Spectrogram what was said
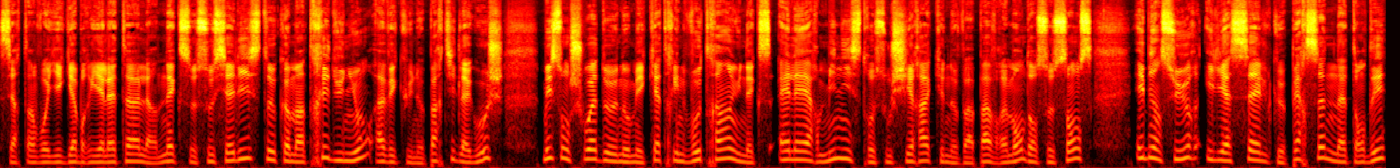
Certains voyaient Gabriel Attal, un ex-socialiste, comme un trait d'union avec une partie de la gauche, mais son choix de nommer Catherine Vautrin, une ex-LR ministre sous Chirac, ne va pas vraiment dans ce sens. Et bien sûr, il y a celle que personne n'attendait,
